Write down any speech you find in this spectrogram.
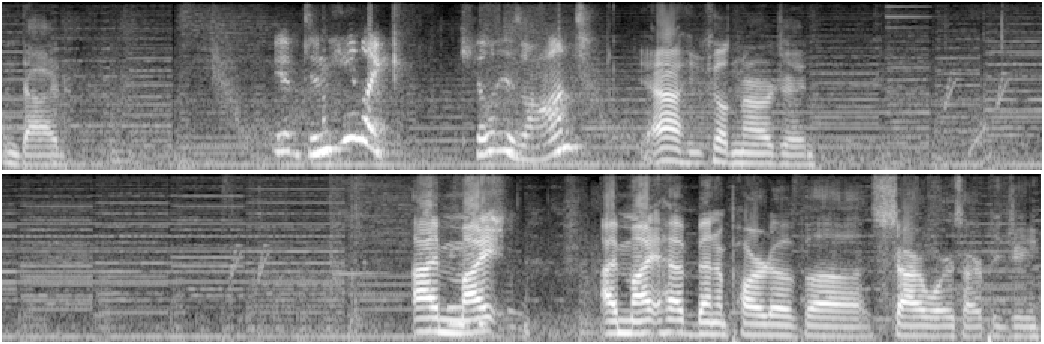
and died. Yeah, didn't he like kill his aunt? Yeah, he killed Mara Jade. I might, I might have been a part of uh, Star Wars RPG.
